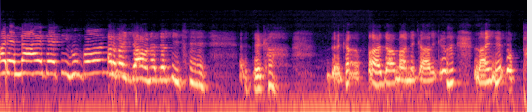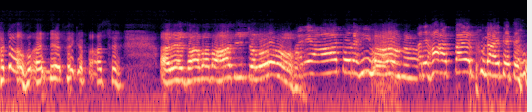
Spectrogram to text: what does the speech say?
अरे लाए देती हूँ गोंद। अरे भाई जाओ ना जल्दी। से देखा देखा पाजामा निकाल कर लाई है तो फटा हुआ है नेफे के पास से अरे साहब अब हाथ ही चलो। अरे आ तो रही हो। अरे हाथ पैर फुलाए देते हो।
